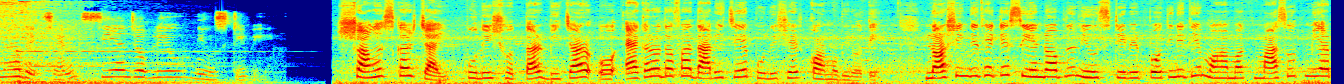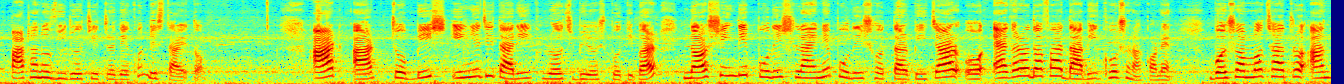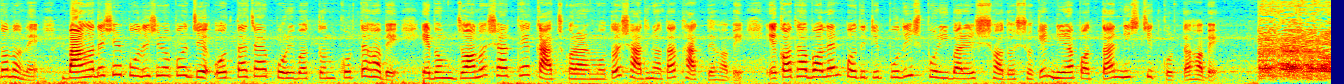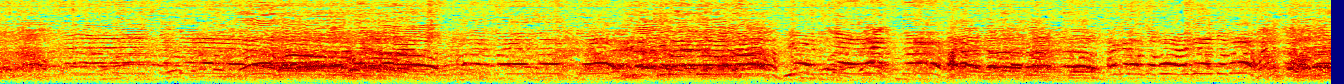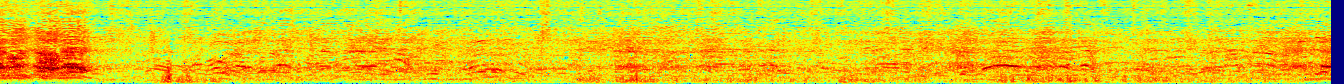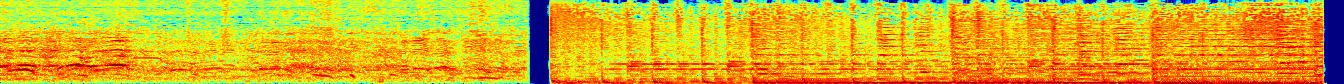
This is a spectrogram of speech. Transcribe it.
আপনারা দেখছেন CNW news TV সংস্কার চাই পুলিশ হত্যার বিচার ও এগারো দফা দাবি চেয়ে পুলিশের কর্মবিরতি। নরসিংদী থেকে সিএনডব্লিউ নিউজ টিভির প্রতিনিধি মোহাম্মদ মাসুদ মিয়ার পাঠানো ভিডিও চিত্র দেখুন বিস্তারিত। আট আট চব্বিশ ইংরেজি তারিখ রোজ বৃহস্পতিবার। নরসিংদী পুলিশ লাইনে পুলিশ হত্যার বিচার ও এগারো দফা দাবি ঘোষণা করেন। বৈষম্য ছাত্র আন্দোলনে বাংলাদেশের পুলিশের ওপর যে অত্যাচার পরিবর্তন করতে হবে এবং জনস্বার্থে কাজ করার মতো স্বাধীনতা থাকতে হবে একথা বলেন প্রতিটি পুলিশ পরিবারের সদস্যকে নিরাপত্তা নিশ্চিত করতে হবে। Yeah.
